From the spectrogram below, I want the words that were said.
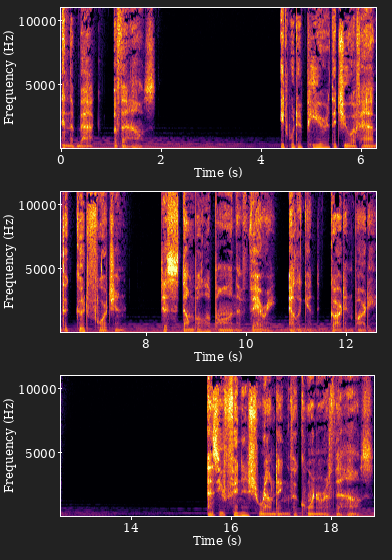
in the back of the house. It would appear that you have had the good fortune to stumble upon a very elegant garden party. As you finish rounding the corner of the house,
